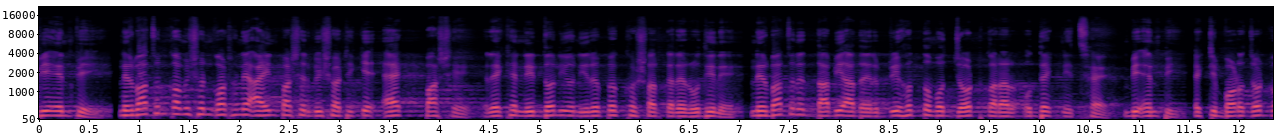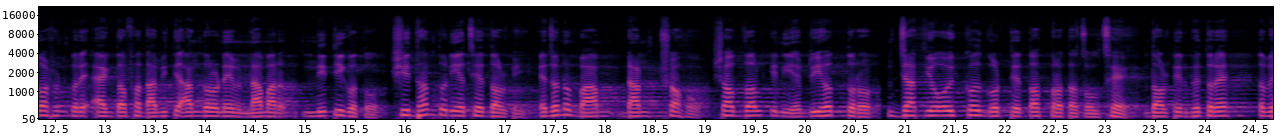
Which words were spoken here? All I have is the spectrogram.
বিএনপি। নির্বাচন কমিশন গঠনে আইন পাশের বিষয়টিকে এক পাশে রেখে নির্দলীয় নিরপেক্ষ সরকারের অধীনে নির্বাচনের দাবি আদায়ের বৃহত্তম জোট করার উদ্যোগ নিচ্ছে বিএনপি। একটি বড় জোট গঠন করে এক দফা দাবিতে আন্দোলনে নামার নীতিগত সিদ্ধান্ত নিয়েছে দলটি। এজন্য বাম ডান সহ সব দলকে নিয়ে বৃহত্তর জাতীয় ঐক্য গড়তে তৎপরতা চলছে। দলটির ভেতরে তবে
